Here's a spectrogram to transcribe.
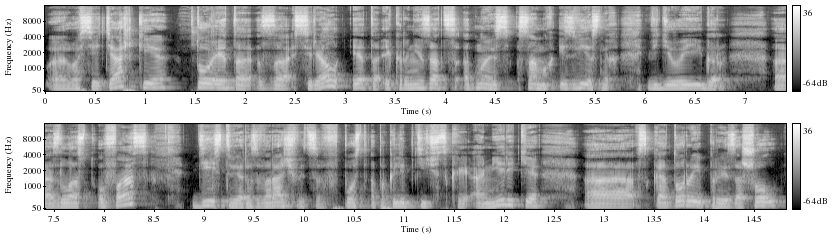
«Во все тяжкие». Что это за сериал? Это экранизация одной из самых известных видеоигр э, The Last of Us. Действие разворачивается в постапокалиптической Америке, с которой произошел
